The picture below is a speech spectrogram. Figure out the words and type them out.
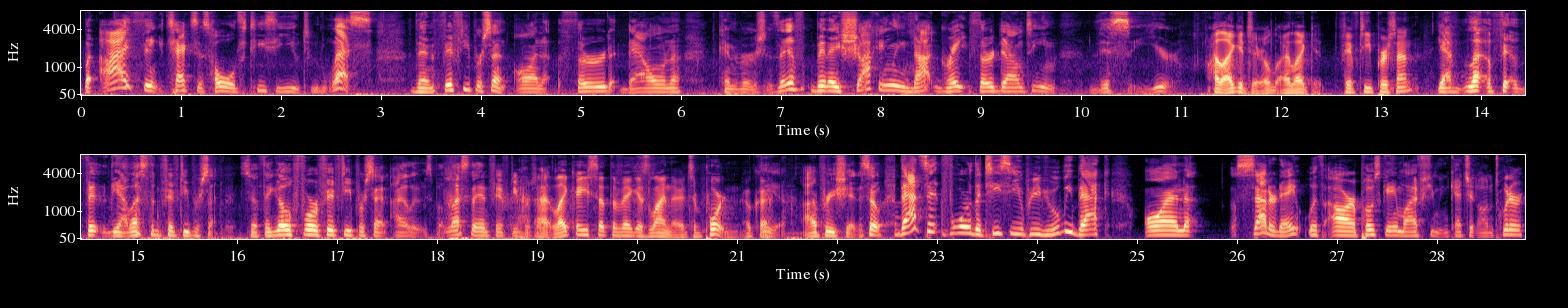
But I think Texas holds TCU to less than 50% on third down conversions. They have been a shockingly not great third down team this year. I like it, Gerald. I like it. Fifty percent. Yeah, le- uh, fi- fi- yeah, less than fifty percent. So if they go for fifty percent, I lose, but less than fifty I percent. like how you set the Vegas line there. It's important. Okay. Yeah, I appreciate it. So that's it for the TCU preview. We'll be back on Saturday with our post game live stream. You can catch it on Twitter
